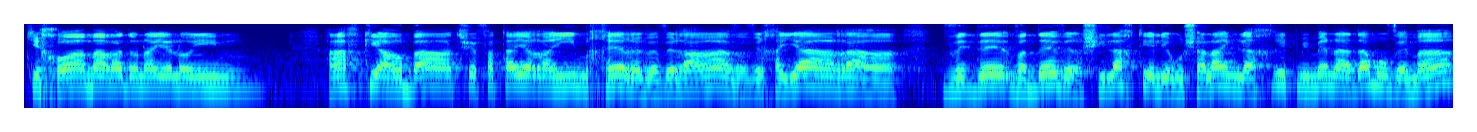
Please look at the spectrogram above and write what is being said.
כי כה אמר אדוני אלוהים, אף כי ארבעת שפתי הרעים חרב ורעב וחיה רעה ודבר שילחתי אל ירושלים להכרית ממנה אדם ובהמה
